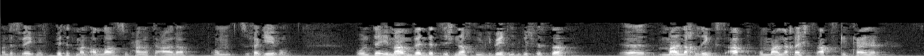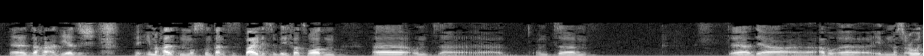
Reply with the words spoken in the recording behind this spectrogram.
Und deswegen bittet man Allah subhanahu wa ta'ala um Vergebung. Und der Imam wendet sich nach dem Gebet, liebe Geschwister, äh, mal nach links ab und mal nach rechts ab. Es gibt keine Sache, an die er sich immer halten muss. Und dann ist es beides überliefert worden. Und und ähm, der Abu Ibn Mas'ud,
